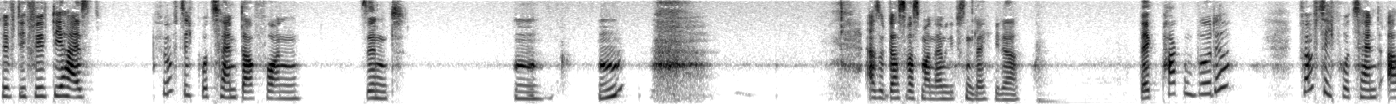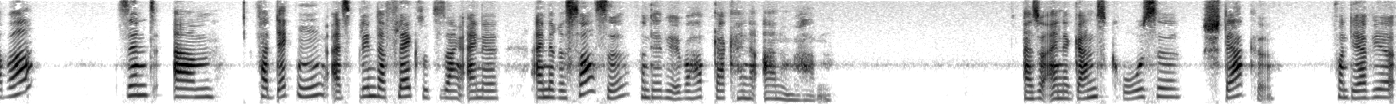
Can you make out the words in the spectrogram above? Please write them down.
50-50 heißt, 50 Prozent davon sind mm, also das, was man am liebsten gleich wieder wegpacken würde. 50 Prozent aber sind ähm, verdecken als blinder Fleck sozusagen eine eine Ressource, von der wir überhaupt gar keine Ahnung haben. Also eine ganz große Stärke, von der wir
